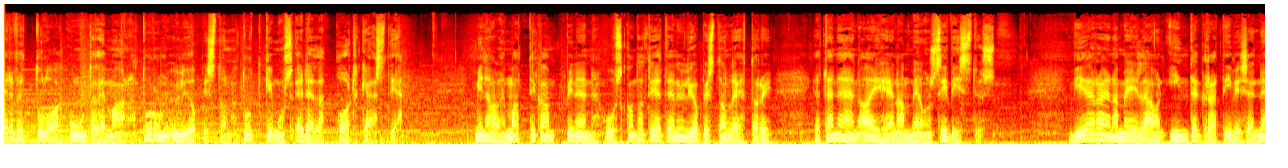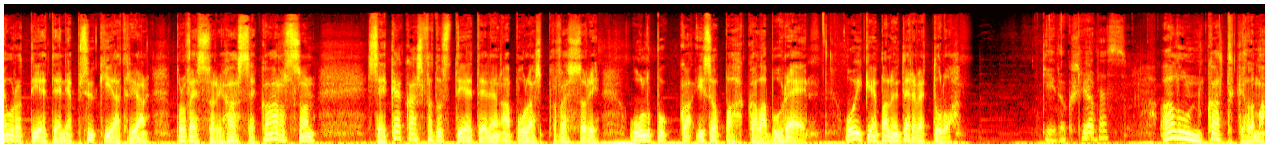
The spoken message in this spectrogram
Tervetuloa kuuntelemaan Turun yliopiston Tutkimus edellä podcastia. Minä olen Matti Kamppinen, uskontotieteen yliopiston lehtori, ja tänään aiheenamme on sivistys. Vieraina meillä on integratiivisen neurotieteen ja psykiatrian professori Hasse Karlsson sekä kasvatustieteiden apulaisprofessori Ulpukka Isopahkala Bure. Oikein paljon tervetuloa. Kiitoksia. Kiitos. Alun katkelma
